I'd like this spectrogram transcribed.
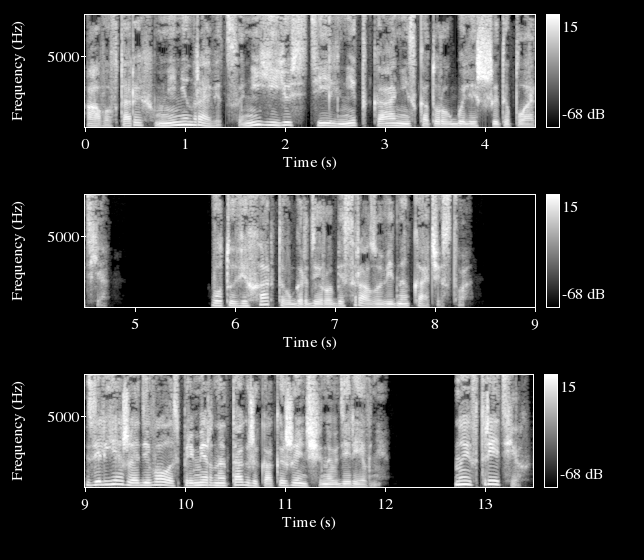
А во-вторых, мне не нравится ни ее стиль, ни ткани, из которых были сшиты платья. Вот у Вихарта в гардеробе сразу видно качество. Зелья же одевалась примерно так же, как и женщины в деревне. Ну и в-третьих,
